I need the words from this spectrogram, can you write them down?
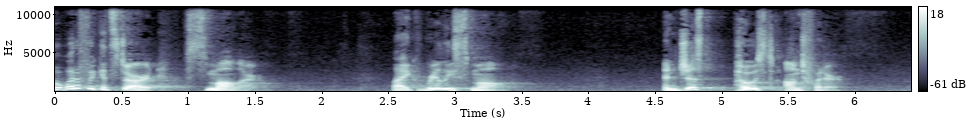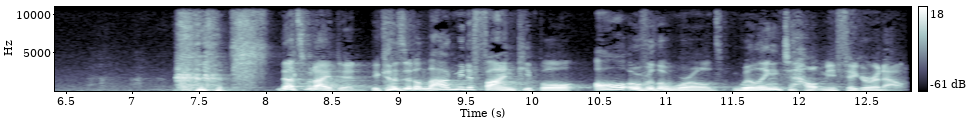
But what if we could start smaller? Like really small. And just post on Twitter. That's what I did because it allowed me to find people all over the world willing to help me figure it out.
